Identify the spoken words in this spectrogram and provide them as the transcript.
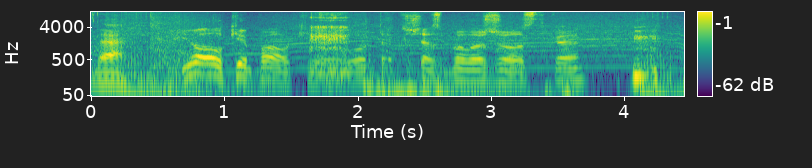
да. Ёлки-палки, вот это сейчас было жестко.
